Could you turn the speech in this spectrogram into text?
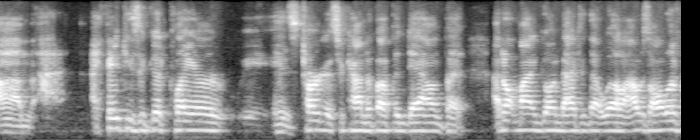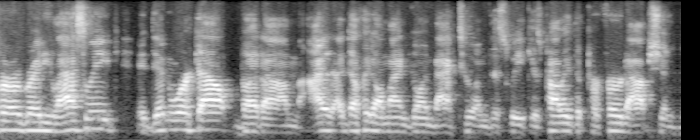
Um, I, I think he's a good player. His targets are kind of up and down, but I don't mind going back to that well. I was all over O'Grady last week. It didn't work out, but um, I, I, definitely don't mind going back to him this week. Is probably the preferred option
